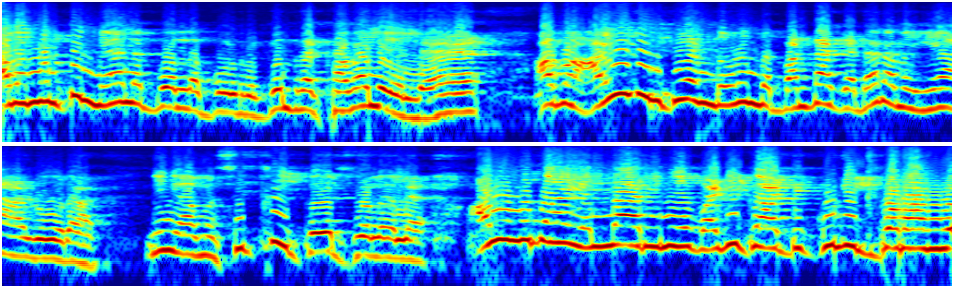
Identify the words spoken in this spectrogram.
அவன் மட்டும் மேல போல போல் இருக்குன்ற கவலையில அவன் அழுதுகிட்டே இருந்தவன் இந்த பண்டா கேட்டார் அவன் ஏன் அழுகுறான்? நீங்க அவன் சித்தி பேர் சொல்லல. அவங்க தான் எல்லாரையுமே வழிகாட்டி கூட்டிட்டு போறாங்க.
